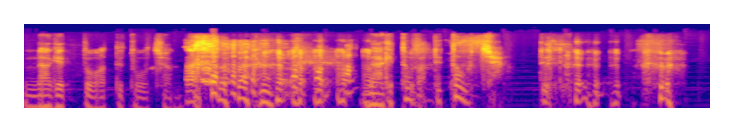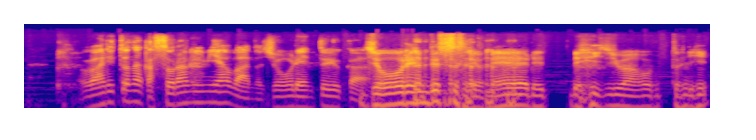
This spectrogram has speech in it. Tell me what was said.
ナゲット割って父ちゃん。ナゲット割って父ちゃん。割となんか空耳アワーの常連というか、常連ですよね。レレイジは本当に。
